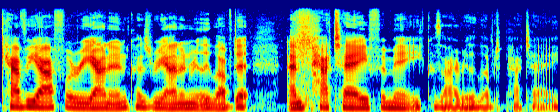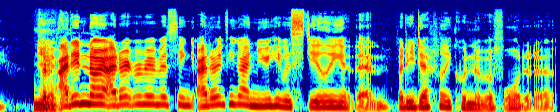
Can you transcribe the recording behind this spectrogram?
caviar for Rhiannon because Rhiannon really loved it, and pate for me because I really loved pate. Yeah. But I didn't know. I don't remember. Think. I don't think I knew he was stealing it then. But he definitely couldn't have afforded it.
